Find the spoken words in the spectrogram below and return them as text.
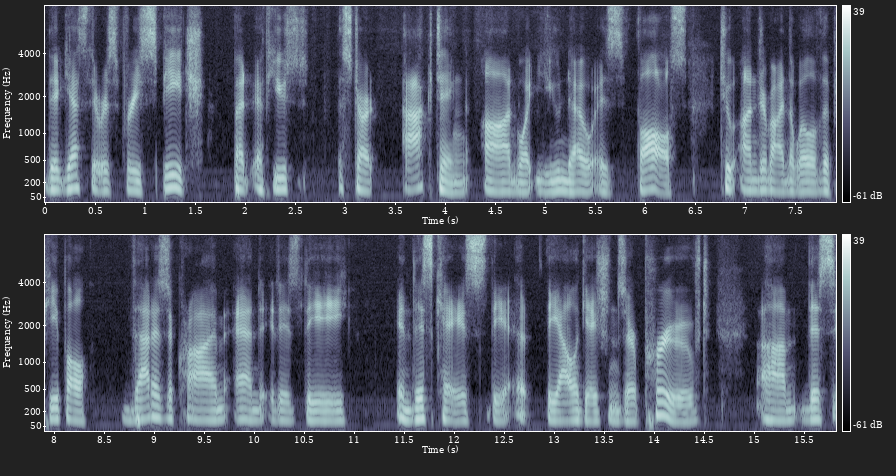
that yes, there is free speech, but if you s- start acting on what you know is false to undermine the will of the people, that is a crime, and it is the in this case the uh, the allegations are proved. Um, this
